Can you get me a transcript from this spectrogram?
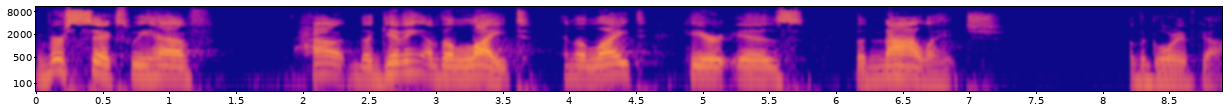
In verse 6, we have how the giving of the light, and the light here is the knowledge of the glory of God.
